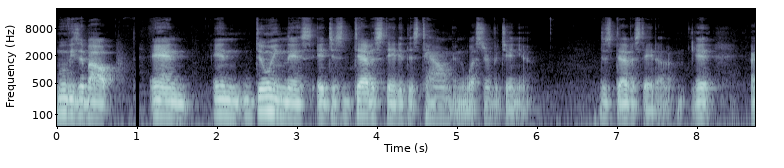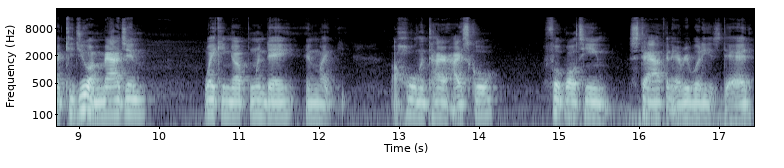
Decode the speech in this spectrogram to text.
movies about. And in doing this, it just devastated this town in Western Virginia. Just devastated them. It. Uh, could you imagine waking up one day and like a whole entire high school football team staff and everybody is dead?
